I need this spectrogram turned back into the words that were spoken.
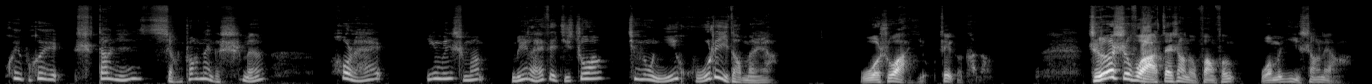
会不会是当年想装那个石门，后来因为什么没来得及装，就用泥糊了一道门呀？”我说啊，有这个可能。哲师傅啊，在上头放风，我们一商量啊，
